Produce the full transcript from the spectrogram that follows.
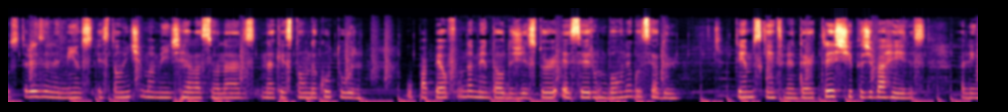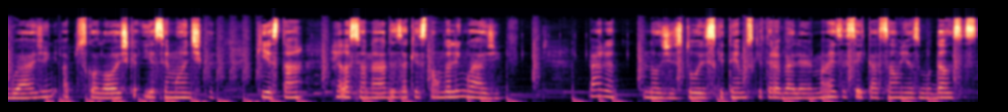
Os três elementos estão intimamente relacionados na questão da cultura. O papel fundamental do gestor é ser um bom negociador. Temos que enfrentar três tipos de barreiras: a linguagem, a psicológica e a semântica, que está relacionadas à questão da linguagem. Para nós gestores que temos que trabalhar mais aceitação e as mudanças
